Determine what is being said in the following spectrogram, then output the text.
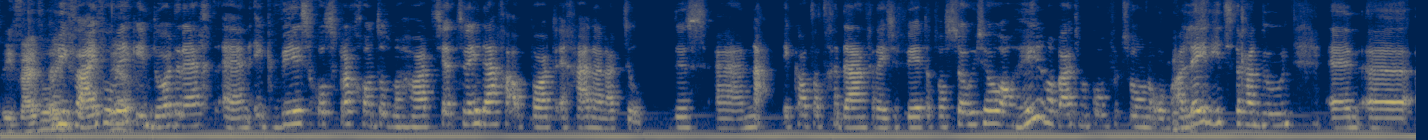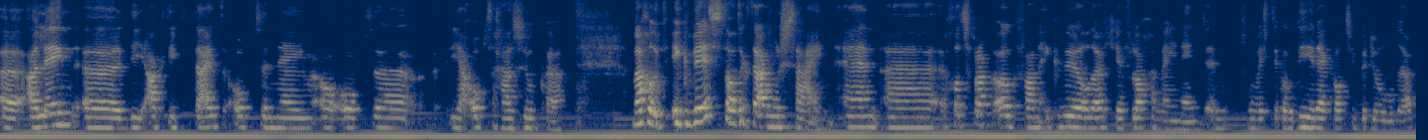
Revival Week. Revival Week Ja. in Dordrecht. En ik wist, God sprak gewoon tot mijn hart. Zet twee dagen apart en ga daar naartoe. Dus eh, nou, ik had dat gedaan, gereserveerd. Dat was sowieso al helemaal buiten mijn comfortzone om alleen iets te gaan doen. En eh, eh, alleen die activiteit op te nemen, op te, ja, op te gaan zoeken. Maar goed, ik wist dat ik daar moest zijn. En God sprak ook van, ik wil dat je vlaggen meeneemt. En toen wist ik ook direct wat hij bedoelde.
